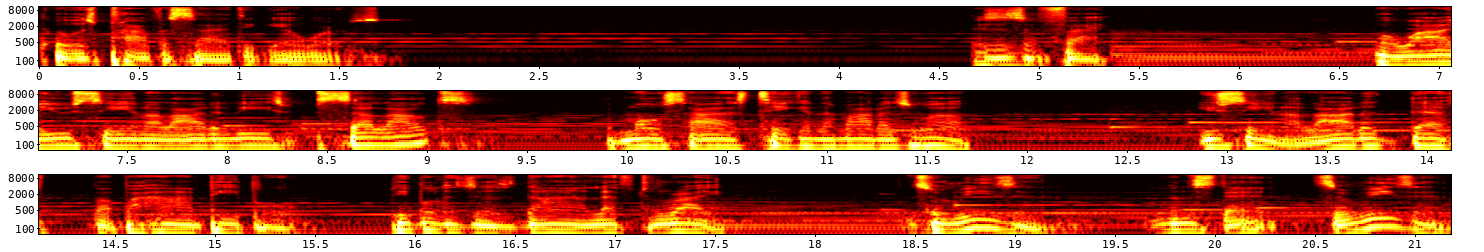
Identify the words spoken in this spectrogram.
it was prophesied to get worse. This is a fact. But why are you seeing a lot of these sellouts? The Most High is taking them out as well. You're seeing a lot of death behind people. People are just dying left to right. It's a reason. You understand? It's a reason.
